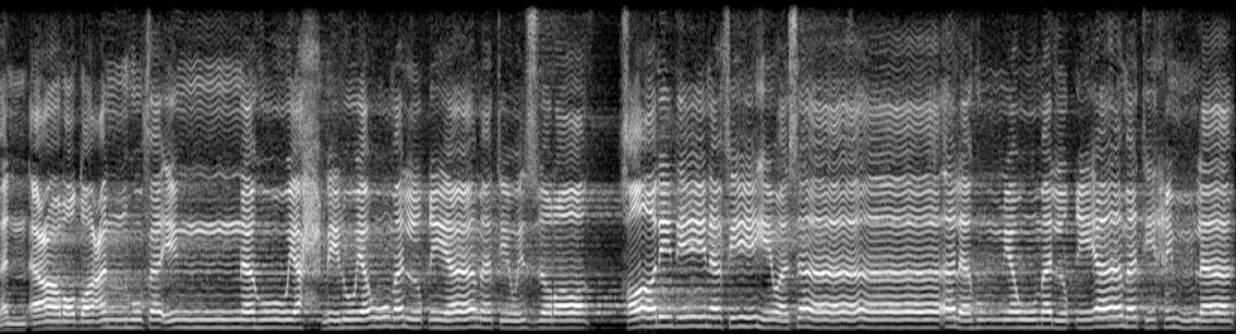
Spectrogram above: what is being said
من أعرض عنه فإنه يحمل يوم القيامة وزرا خالدين فيه وساء لهم يوم القيامة حملا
